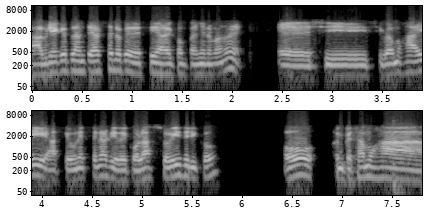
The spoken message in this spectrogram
habría que plantearse lo que decía el compañero Manuel. si, si vamos a ir hacia un escenario de colapso hídrico, o empezamos a,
